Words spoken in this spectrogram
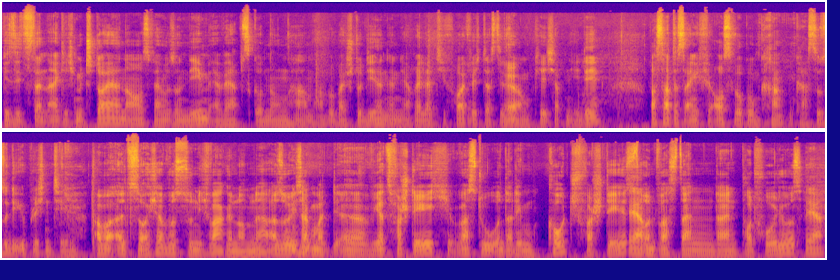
Wie sieht es dann eigentlich mit Steuern aus, wenn wir so Nebenerwerbsgründungen haben? Haben wir bei Studierenden ja relativ häufig, dass die ja. sagen, okay, ich habe eine Idee was hat das eigentlich für Auswirkungen, Krankenkasse, so die üblichen Themen. Aber als solcher wirst du nicht wahrgenommen, ne? Also ich mhm. sag mal, äh, jetzt verstehe ich, was du unter dem Coach verstehst ja. und was dein, dein Portfolio ist. Ja.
